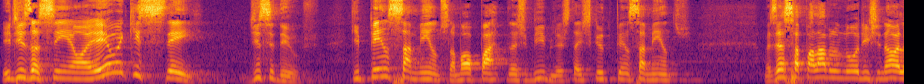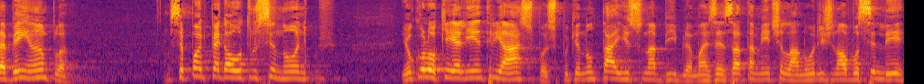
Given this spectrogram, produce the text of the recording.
e diz assim: ó, Eu é que sei, disse Deus, que pensamentos, na maior parte das Bíblias está escrito pensamentos, mas essa palavra no original ela é bem ampla. Você pode pegar outros sinônimos. Eu coloquei ali entre aspas, porque não está isso na Bíblia, mas é exatamente lá no original você lê,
